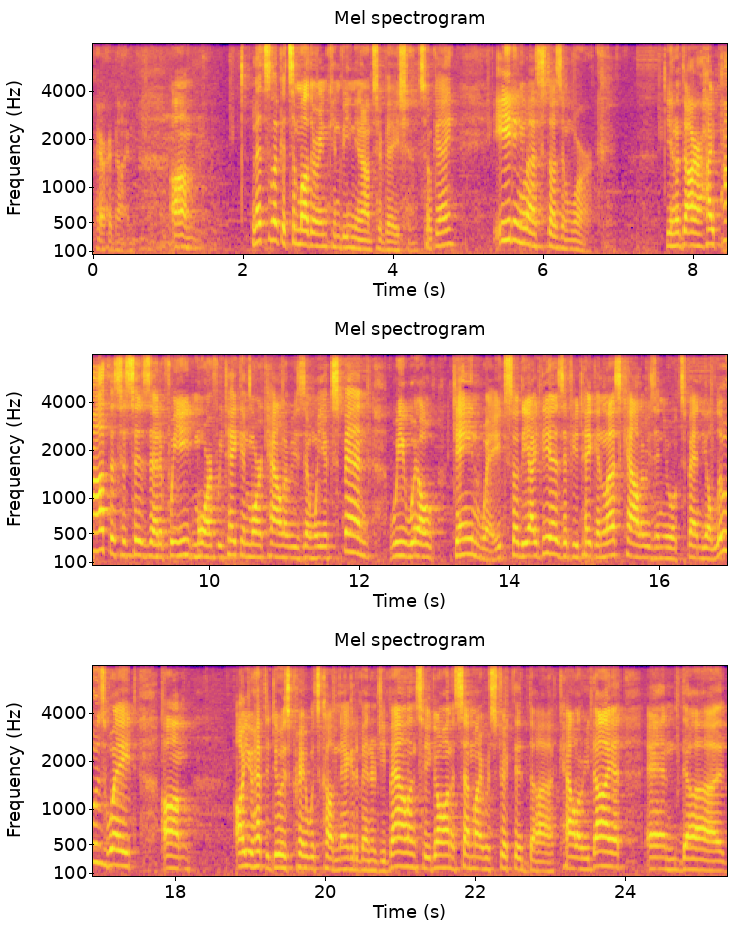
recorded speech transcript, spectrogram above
paradigm. Um, Let's look at some other inconvenient observations, okay? Eating less doesn't work. You know, our hypothesis is that if we eat more, if we take in more calories than we expend, we will gain weight. So the idea is if you take in less calories than you expend, you'll lose weight. Um, all you have to do is create what's called negative energy balance. So you go on a semi-restricted uh, calorie diet, and uh,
